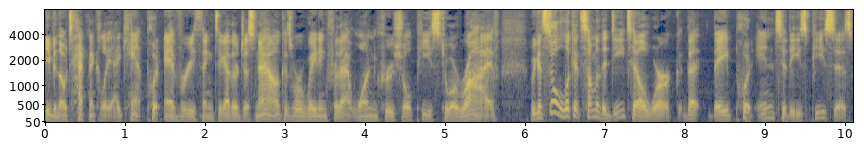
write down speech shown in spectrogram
even though technically I can't put everything together just now because we're waiting for that one crucial piece to arrive, we can still look at some of the detail work that they put into these pieces.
